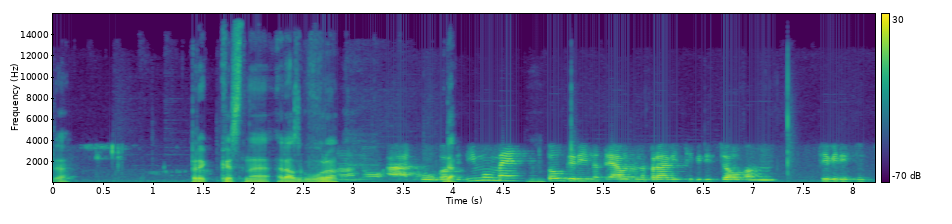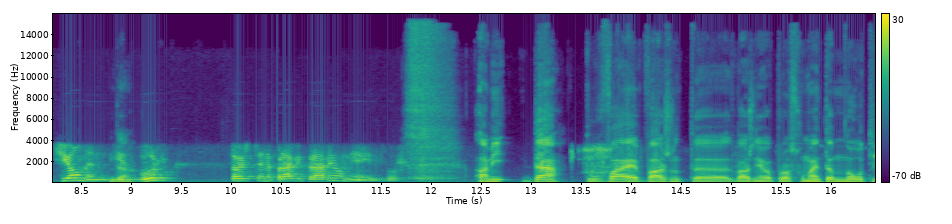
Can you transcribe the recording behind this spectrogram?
Да. Прекъсна разговора. А, но ако в Да. един момент българина трябва да направи цивилизован, цивилизационен Да. избор, той ще направи правилния избор. Ами да, това е важната, важният въпрос в момента. Много ти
